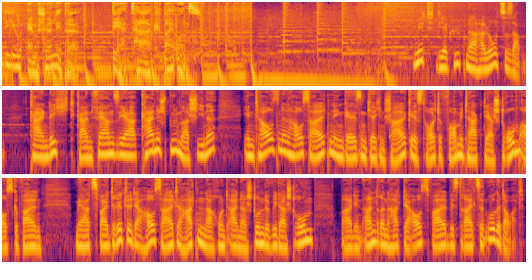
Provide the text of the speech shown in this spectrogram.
Radio Emscher Lippe. Der Tag bei uns. Mit dir Kübner, hallo zusammen. Kein Licht, kein Fernseher, keine Spülmaschine. In tausenden Haushalten in Gelsenkirchen-Schalke ist heute Vormittag der Strom ausgefallen. Mehr als zwei Drittel der Haushalte hatten nach rund einer Stunde wieder Strom. Bei den anderen hat der Ausfall bis 13 Uhr gedauert.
